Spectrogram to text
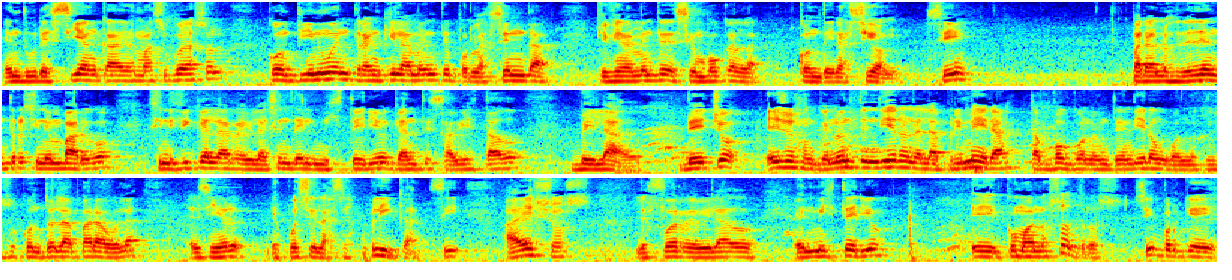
endurecían cada vez más su corazón, continúen tranquilamente por la senda que finalmente desemboca en la condenación. ¿sí? Para los de dentro, sin embargo, significa la revelación del misterio que antes había estado velado. De hecho, ellos, aunque no entendieron a la primera, tampoco no entendieron cuando Jesús contó la parábola, el Señor después se las explica. ¿sí? A ellos les fue revelado el misterio eh, como a nosotros, ¿sí? porque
